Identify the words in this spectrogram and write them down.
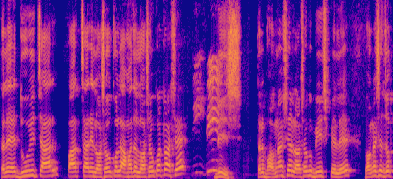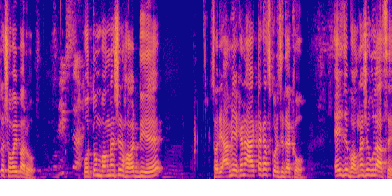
তাহলে দুই চার পাঁচ চার এই লসাগু করলে আমাদের লসাগু কত আসে? বিশ। তাহলে ভগ্নাংশের লসাগু বিশ পেলে ভগ্নাংশের যোগ তো সবাই পারো। প্রথম ভগ্নাংশের হর দিয়ে সরি আমি এখানে আরেকটা কাজ করেছি দেখো। এই যে ভগ্নাংশগুলো আছে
